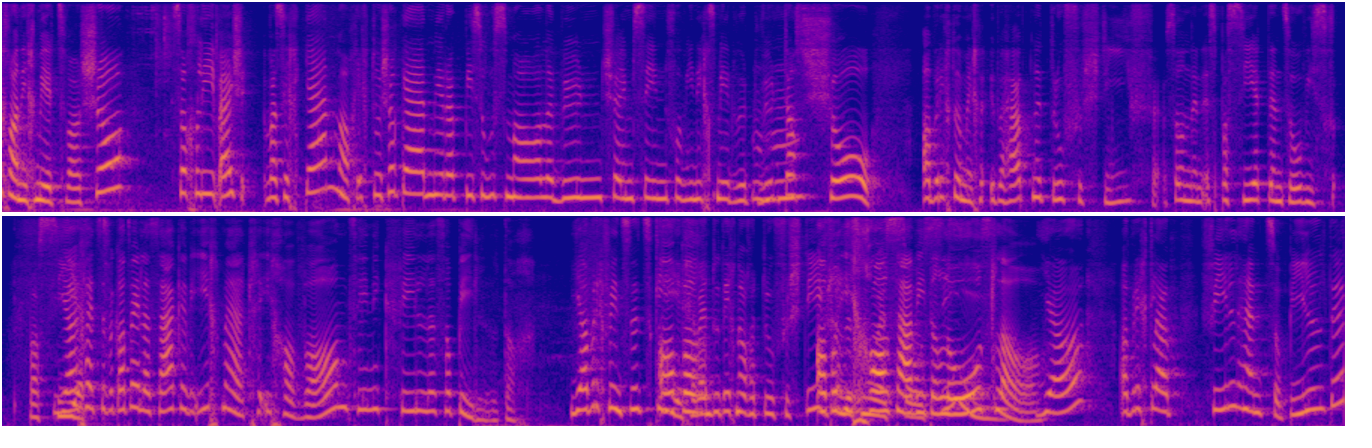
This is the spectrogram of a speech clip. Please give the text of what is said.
kann ich mir zwar schon so ein bisschen, weißt, was ich gerne mache, ich tue schon gerne mir etwas ausmalen, wünschen, im Sinne von, wie ich es mir würde Mhm. das schon. Aber ich tue mich überhaupt nicht darauf versteifen, sondern es passiert dann so, wie es passiert. Ja, ich hätte aber gerade sagen, wie ich merke, ich habe wahnsinnig viele so Bilder. Ja, aber ich finde es nicht das Gleiche, Aber- wenn du dich nachher darauf versteifst. Aber ich kann es auch so wieder sein. loslassen. Ja, aber ich glaube, viele haben so Bilder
